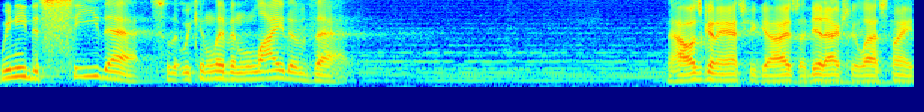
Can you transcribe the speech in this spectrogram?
we need to see that so that we can live in light of that. Now, I was going to ask you guys, I did actually last night,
